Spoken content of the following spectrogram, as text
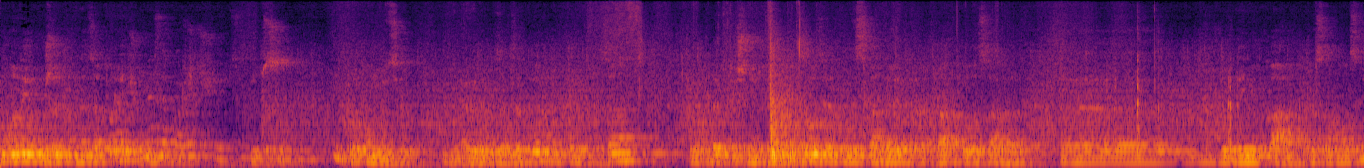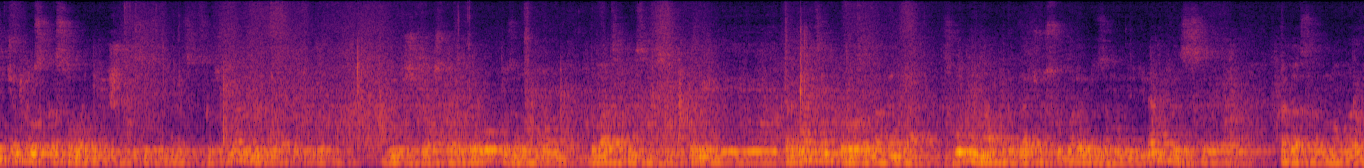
Ну, вони вже не заперечують. Не заперечують. І все. Ну, Пропонується за- затвердити за е, рішення розгляд листа директора ПРАТ Колосагра Бурденюка Руслана Васильовича про скасування рішення сесії Донецької ради від 2024 року за номером 2813 про надання згоди на передачу суборенду земельної ділянки з е, кадастровим номером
